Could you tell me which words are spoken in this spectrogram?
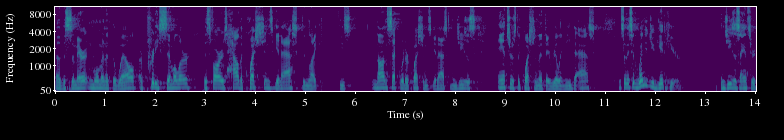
uh, the Samaritan woman at the well are pretty similar as far as how the questions get asked and like these non sequitur questions get asked, and Jesus answers the question that they really need to ask. And so they said, When did you get here? And Jesus answered,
